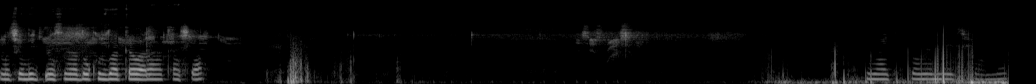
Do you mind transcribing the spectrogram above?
Maçın bitmesine 9 dakika var arkadaşlar. United'dan öndeyiz şu anda.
